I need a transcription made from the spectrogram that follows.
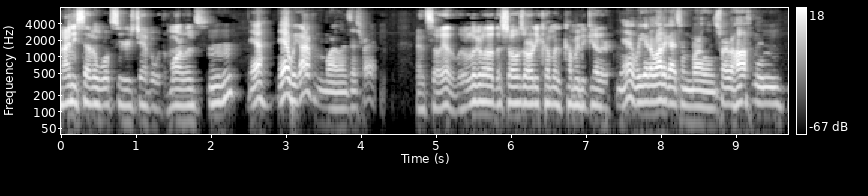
'97 World Series champion with the Marlins. hmm Yeah, yeah, we got it from the Marlins. That's right. And so yeah, look at all the shows already coming coming together. Yeah, we got a lot of guys from the Marlins: Trevor Hoffman,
